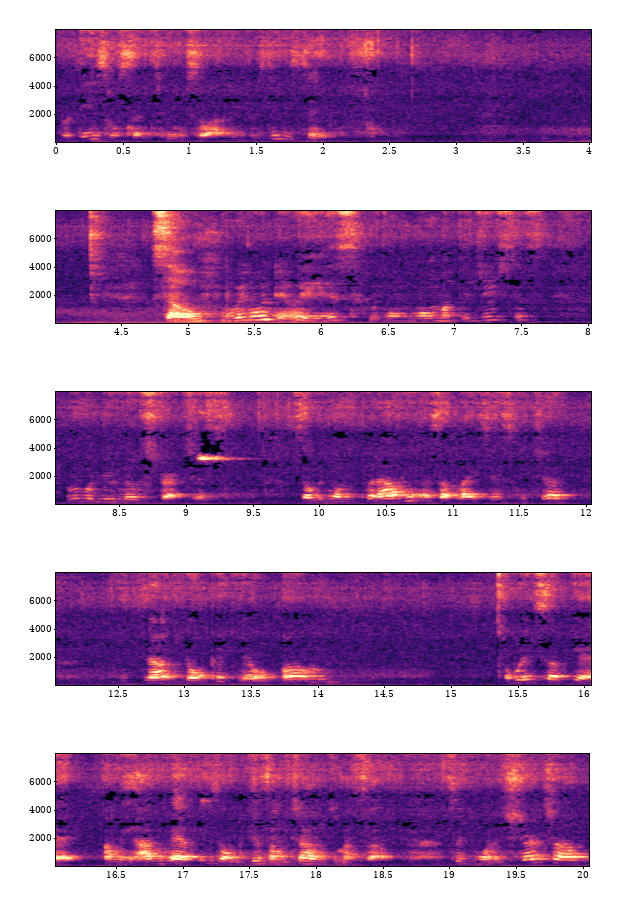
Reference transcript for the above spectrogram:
But these were sent to me so I can use these. So what we're gonna do is we're gonna warm up the juices. We're gonna do little stretches. So we're gonna put our hands up like this. Get your not don't pick your um weights up yet. I mean I have these on because I'm challenging myself. So you wanna stretch out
